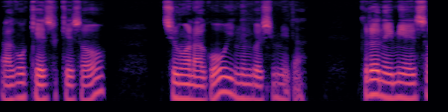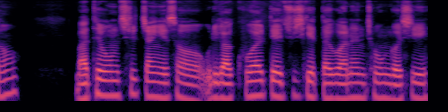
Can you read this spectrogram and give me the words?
라고 계속해서 증언하고 있는 것입니다. 그런 의미에서 마태복음 7장에서 우리가 구할 때 주시겠다고 하는 좋은 것이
